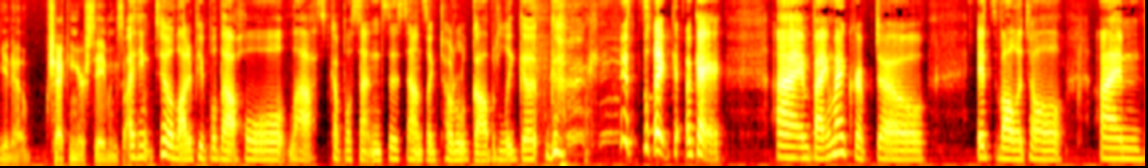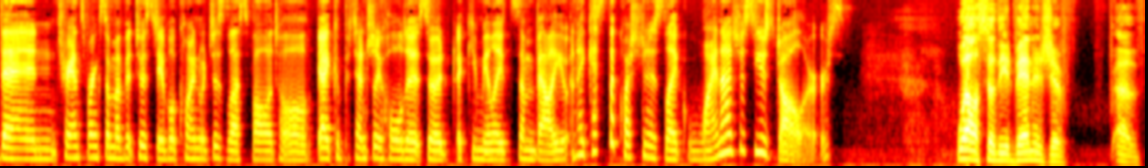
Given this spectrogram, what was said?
you know, checking your savings. I think to a lot of people, that whole last couple sentences sounds like total gobbledygook. it's like, okay, I'm buying my crypto, it's volatile. I'm then transferring some of it to a stable coin, which is less volatile. I could potentially hold it so it accumulates some value. And I guess the question is like, why not just use dollars? Well, so the advantage of of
